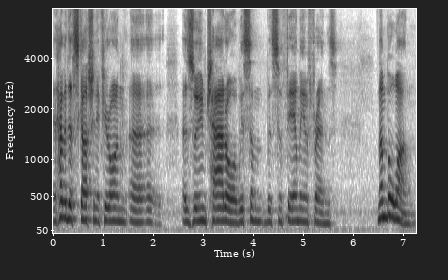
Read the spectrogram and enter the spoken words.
and have a discussion if you're on a, a, a Zoom chat or with some with some family and friends. Number one,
